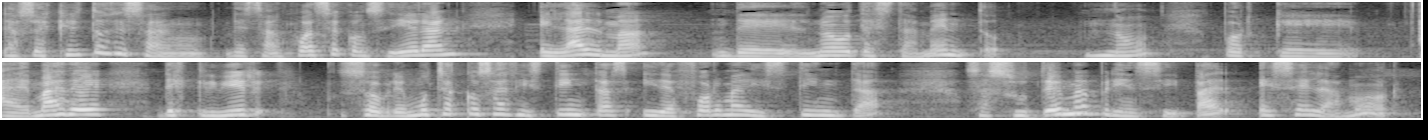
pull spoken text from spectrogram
los escritos de San, de San Juan se consideran el alma del Nuevo Testamento, ¿no? Porque además de, de escribir sobre muchas cosas distintas y de forma distinta, o sea, su tema principal es el amor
